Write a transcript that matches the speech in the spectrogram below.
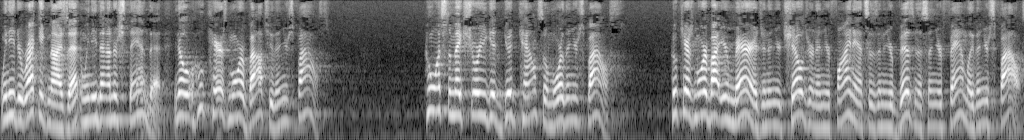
We need to recognize that and we need to understand that. You know, who cares more about you than your spouse? Who wants to make sure you get good counsel more than your spouse? Who cares more about your marriage and then your children and your finances and your business and your family than your spouse?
